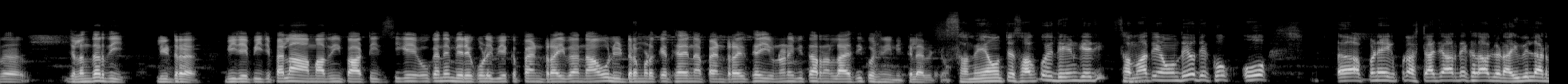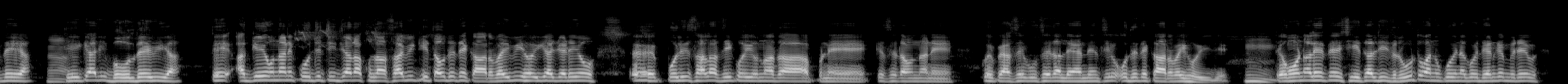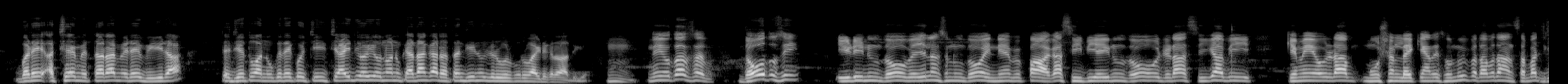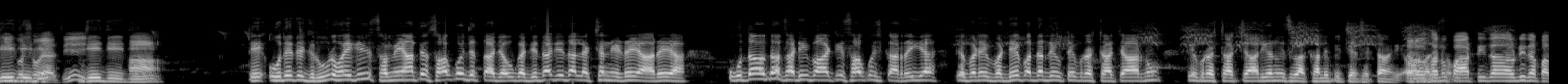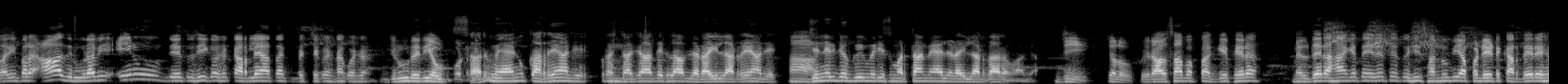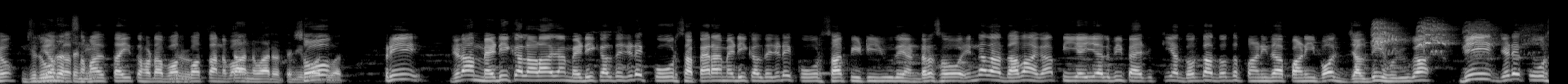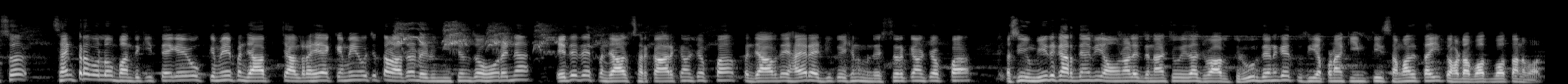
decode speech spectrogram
ਜਲੰਧਰ ਦੀ ਲੀਡਰ ਬੀਜੇਪੀ ਚ ਪਹਿਲਾਂ ਆਮ ਆਦਮੀ ਪਾਰਟੀ ਚ ਸੀਗੇ ਉਹ ਕਹਿੰਦੇ ਮੇਰੇ ਕੋਲੇ ਵੀ ਇੱਕ ਪੈਨ ਡਰਾਈਵ ਆ ਨਾ ਉਹ ਲੀਡਰ ਮੁੜ ਕੇ ਇੱਥੇ ਆਏ ਨਾ ਪੈਨ ਡਰਾਈਵ ਤੇ ਉਹਨਾਂ ਨੇ ਵੀ ਧਰਨਾ ਲਾਇਆ ਸੀ ਕੁਝ ਨਹੀਂ ਨਿਕਲਿਆ ਵਿੱਚੋਂ। ਸਮੇਂ ਆਉਣ ਤੇ ਸਭ ਕੁਝ ਦੇਣਗੇ ਜੀ ਸਮਾਂ ਤੇ ਆਉਂਦੇ ਹੋ ਦੇਖੋ ਉਹ ਆਪਣੇ ਭ੍ਰਸ਼ਟਾਚਾਰ ਦੇ ਖਿਲਾਫ ਲੜਾਈ ਵੀ ਲੜਦੇ ਆ ਠੀਕ ਆ ਜੀ ਬੋਲਦੇ ਵੀ ਆ ਤੇ ਅੱਗੇ ਉਹਨਾਂ ਨੇ ਕੁਝ ਚੀਜ਼ਾਂ ਦਾ ਖੁਲਾਸਾ ਵੀ ਕੀਤਾ ਉਹਦੇ ਤੇ ਕਾਰਵਾਈ ਵੀ ਹੋਈ ਆ ਜਿਹੜੇ ਉਹ ਪੁਲਿਸ ਵਾਲਾ ਸੀ ਕੋਈ ਉਹਨਾਂ ਦਾ ਆਪਣੇ ਕਿਸੇ ਦਾ ਉਹਨਾਂ ਨੇ ਕੋਈ ਪੈਸੇ ਪੂਸੇ ਦਾ ਲੈਣ ਦੇਣ ਸੀ ਉਹਦੇ ਤੇ ਕਾਰਵਾਈ ਹੋਈ ਜੇ। ਤੇ ਆਉਣ ਵਾਲੇ ਤੇ ਸ਼ੀਤਲ ਜੀ ਜ਼ਰੂਰ ਤੁਹਾਨੂੰ ਕੋਈ ਨਾ ਕੋਈ ਦੇਣਗੇ ਮੇਰੇ ਬੜੇ ਅੱਛੇ ਮਿੱਤਰ ਆ ਮੇਰੇ ਵੀਰ ਆ ਤੇ ਜੇ ਤੁਹਾਨੂੰ ਕਿਤੇ ਕੋਈ ਚੀਜ਼ ਚਾਹੀਦੀ ਹੋਈ ਉਹਨਾਂ ਨੂੰ ਕਹਿ ਦਾਂਗਾ ਰਤਨ ਜੀ ਨੂੰ ਜ਼ਰੂਰ ਪ੍ਰੋਵਾਈਡ ਕਰਾ ਦਿਓ। ਨਹੀਂ ਉਹ ਤਾਂ ਦੋ ਤੁਸੀਂ ਈਡੀ ਨੂੰ ਦੋ ਵਿਜੀਲੈਂਸ ਨੂੰ ਦੋ ਇੰਨੇ ਵਿਭਾਗ ਆ ਸੀਬੀਆਈ ਨੂੰ ਦੋ ਜਿਹੜਾ ਸੀਗਾ ਵੀ ਕਿਵੇਂ ਉਹ ਜਿਹੜਾ ਮੋਸ਼ਨ ਲੈ ਕੇ ਆਂਦੇ ਤੁਹਾਨੂੰ ਵੀ ਪਤਾ ਵਿਧਾਨ ਸਭਾ ਚ ਕੀ ਕੁਝ ਹੋਇਆ ਸੀ। ਜੀ ਜੀ। ਜੀ। ਤੇ ਉਹਦੇ ਤੇ ਜ਼ਰੂਰ ਹੋਏਗੀ ਸਮੇਂ ਆਂ ਤੇ ਸਭ ਕੁਝ ਦਿੱਤਾ ਜਾਊਗਾ ਜਿੱਦਾਂ ਜਿੱਦਾਂ ਇਲੈਕਸ਼ਨ ਨੇੜੇ ਆ ਰਹੇ ਆ ਉਦਾਂ ਉਦਾਂ ਸਾਡੀ ਪਾਰਟੀ ਸਭ ਕੁਝ ਕਰ ਰਹੀ ਆ ਤੇ ਬੜੇ ਵੱਡੇ ਪੱਧਰ ਦੇ ਉੱਤੇ ਭ੍ਰਸ਼ਟਾਚਾਰ ਨੂੰ ਤੇ ਭ੍ਰਸ਼ਟਾਚਾਰੀਆਂ ਨੂੰ ਇਸ ਲੱਖਾਂ ਦੇ ਪਿੱਛੇ ਸਿੱਟਾਂਗੇ ਚਲੋ ਸਾਨੂੰ। ਪਾਰਟੀ ਦਾ ਤੁਹਾਡੀ ਦਾ ਪਤਾ ਨਹੀਂ ਪਰ ਆਹ ਜ਼ਰੂਰ ਆ ਵੀ ਇਹਨੂੰ ਜੇ ਤੁਸੀਂ ਕੁਝ ਕਰ ਲਿਆ ਤਾਂ ਵਿੱਚ ਕੁਝ ਨਾ ਕੁਝ ਜ਼ਰੂਰ ਇਹਦੀ ਆਊਟਪੁੱਟ ਸਰ ਮੈਂ ਇਹਨੂੰ ਕਰ ਰਿਹਾ ਜੇ ਭ੍ਰਸ਼ਟਾਚਾਰ ਦੇ ਖਿਲਾਫ ਲੜਾਈ ਲੜ ਰਿਹਾ ਜੇ ਹਾਂ ਜਿੰਨੇ ਜੋਗੀ ਮੇਰੀ ਸਮਰੱਥਾ ਮੈਂ ਇਹ ਲੜਾਈ ਲੜਦਾ ਰਵਾਂਗਾ ਜੀ ਚਲੋ ਕੋਈ ਰਾਲ ਸਾਹਿਬ ਆਪਾਂ ਅੱਗੇ ਫਿਰ ਮਿਲਦੇ ਰਹਾਂਗੇ ਤੇ ਇਹਦੇ ਤੇ ਤੁਸੀਂ ਸਾਨੂੰ ਵੀ ਅਪਡੇਟ ਕਰਦੇ ਰਹੋ ਜ਼ਰੂਰ ਆਪਦਾ ਰਤਨ ਜੀ। ਸਮਾਂ ਦਿੱਤਾ ਜੀ ਤੁਹਾਡਾ ਬਹੁਤ। ਬਹੁਤ ਧੰਨਵਾਦ ਧੰਨਵਾਦ ਰਤਨ ਜੀ ਬਹੁਤ ਬਹੁਤ ਪ੍ਰੀ ਜਿਹੜਾ ਮੈਡੀਕਲ ਵਾਲਾ ਜਾਂ ਮੈਡੀਕਲ ਦੇ ਜਿਹੜੇ ਕੋਰਸ ਆ ਪੈਰਾ ਮੈਡੀਕਲ ਦੇ ਜਿਹੜੇ ਕੋਰਸ ਆ ਪੀਟੀਯੂ ਦੇ ਅੰਡਰ ਸੋ, ਇਹਨਾਂ ਦਾ ਦਾਵਾ ਹੈਗਾ ਪੀਆਈਐਲ ਵੀ ਪੈ ਚੁੱਕੀ ਆ, ਦੁੱਧ ਦਾ ਦੁੱਧ, ਪਾਣੀ ਦਾ ਪਾਣੀ ਬਹੁਤ ਜਲਦੀ ਹੋ ਜਾਊਗਾ। ਵੀ ਜਿਹੜੇ ਕੋਰਸ ਸੈਂਟਰ ਵੱਲੋਂ ਬੰਦ ਕੀਤੇ ਗਏ, ਉਹ ਕਿਵੇਂ ਪੰਜਾਬ 'ਚ ਚੱਲ ਰਹੇ ਆ, ਕਿਵੇਂ ਉਹ 'ਚ ਧੜਾ ਧੜ ਐਡਮਿਸ਼ਨਸ ਹੋ ਰਹੀਆਂ, ਇਹਦੇ ਤੇ ਪੰਜਾਬ ਸਰਕਾਰ ਕਿਉਂ ਚੁੱਪ ਆ? ਪੰਜਾਬ ਦੇ ਹਾਇਰ ਐਜੂਕੇਸ਼ਨ ਮਿਨਿਸਟਰ ਕਿਉਂ ਚੁੱਪ ਆ? ਅਸੀਂ ਉਮੀਦ ਕਰਦੇ ਹਾਂ ਵੀ ਆਉਣ ਵਾਲੇ ਦਿਨਾਂ 'ਚ ਉਹ ਇਹਦਾ ਜਵਾਬ ਜ਼ਰੂਰ ਦੇਣਗੇ। ਤੁਸੀਂ ਆਪਣਾ ਕੀਮਤੀ ਸਮਾਂ ਦਿੱਤਾ ਜੀ, ਤੁਹਾਡਾ ਬਹੁਤ ਬਹੁਤ ਧੰਨਵਾਦ।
